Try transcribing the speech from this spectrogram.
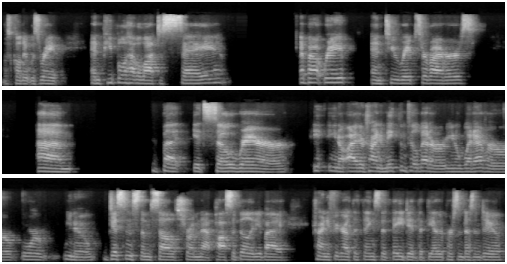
was called It Was Rape. And people have a lot to say about rape and two rape survivors. Um, but it's so rare, you know, either trying to make them feel better or, you know, whatever, or, or, you know, distance themselves from that possibility by trying to figure out the things that they did that the other person doesn't do.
